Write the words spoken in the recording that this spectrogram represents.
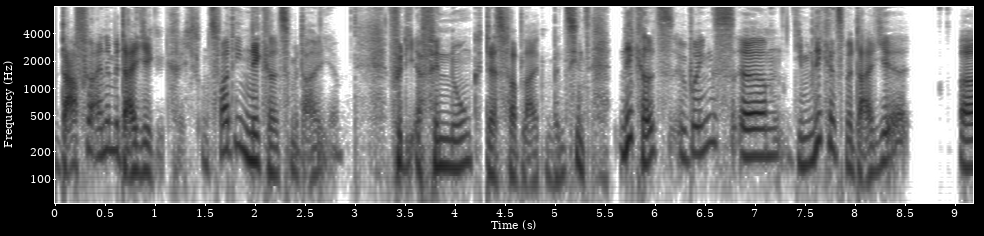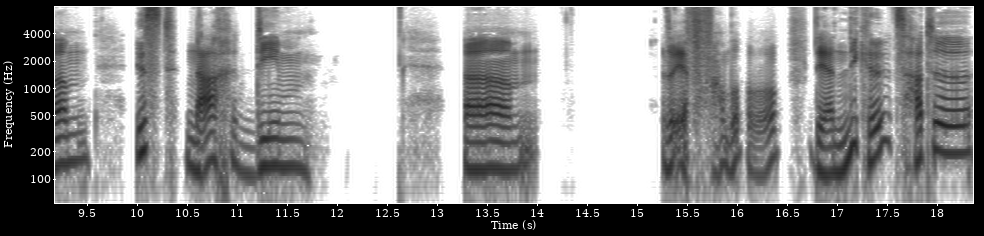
dafür eine Medaille gekriegt. Und zwar die Nichols-Medaille für die Erfindung des verbleibenden Benzins. Nichols übrigens, ähm, die Nichols-Medaille ähm, ist nach dem ähm, also er, der Nichols hatte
